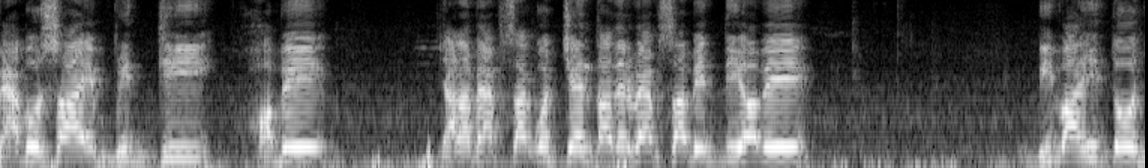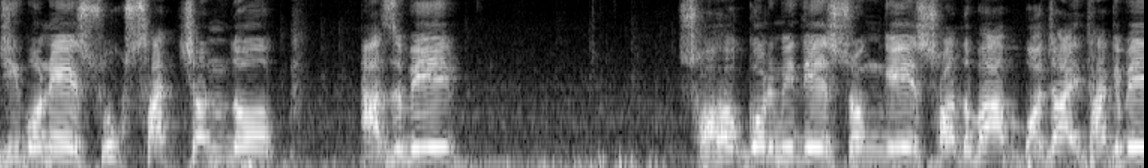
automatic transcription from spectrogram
ব্যবসায় বৃদ্ধি হবে। যারা ব্যবসা করছেন, তাদের ব্যবসা বৃদ্ধি হবে। বিবাহিত জীবনে সুখ স্বাচ্ছন্দ্য আসবে। সহকর্মীদের সঙ্গে সদ্ভাব বজায় থাকবে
